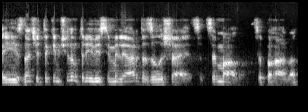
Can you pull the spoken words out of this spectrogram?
І значить, таким чином 3,8 мільярда залишається. Це мало, це погано.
